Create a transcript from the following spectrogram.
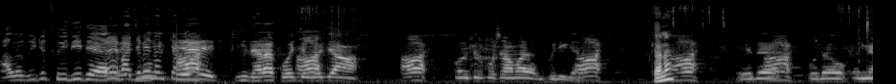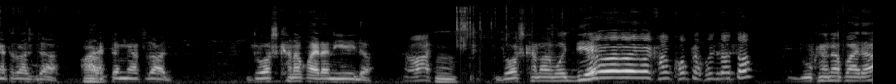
ভালো দুইটা থুই দিতে এই বাজবে না কি? কি ধারা কইছে কবিতর পোষা আমার ভুলি গেল। কেন। ওদের ম্যাটরাজটা। আর। একটা ম্যাটরাজ। দশখানা পায়রা নিয়ে এলো। দশখানার মধ্যে খোপটা খুলে দাও তো। দুখানা পায়রা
